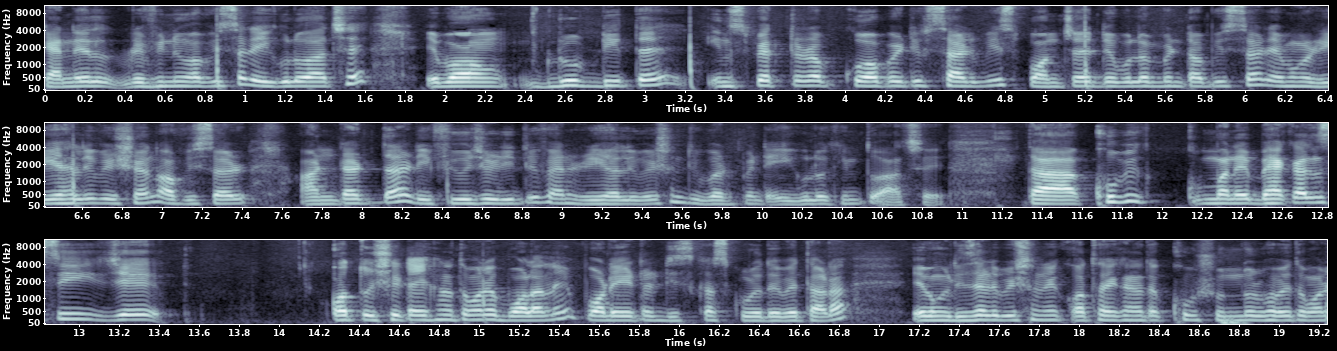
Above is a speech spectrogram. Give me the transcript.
ক্যানেল রেভিনিউ অফিসার এইগুলো আছে। এবং গ্রুপ ডিতে inspector of cooperative service panchayat development officer এবং rehabilitation officer under the refugee relief and rehabilitation department এইগুলো কিন্তু আছে। তা খুবই মানে ভ্যাকান্সি যে কত সেটা এখানে তোমার বলা নেই। পরে এটা ডিসকাস করে দেবে তারা। এবং রিজার্ভেশনের কথা এখানে তো খুব সুন্দরভাবে তোমার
